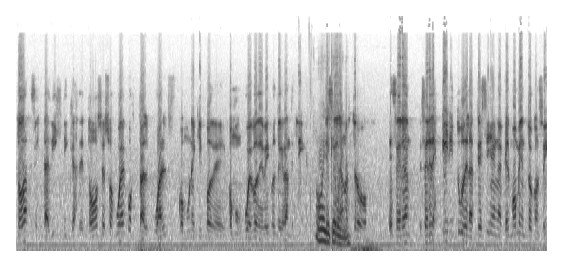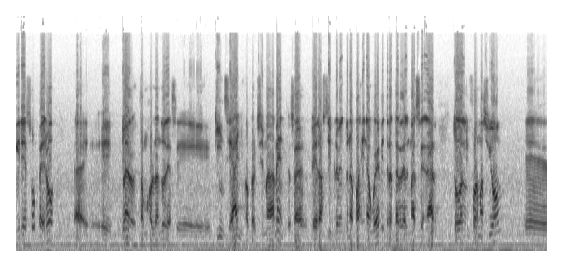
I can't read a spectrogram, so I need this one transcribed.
todas las estadísticas de todos esos juegos tal cual como un equipo de como un juego de béisbol de grandes ligas. Oye, ese, era bueno. nuestro, ese, era, ese era el espíritu de la tesis en aquel momento, conseguir eso, pero eh, eh, claro, estamos hablando de hace 15 años aproximadamente, o sea, era simplemente una página web y tratar de almacenar toda la información. Eh,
